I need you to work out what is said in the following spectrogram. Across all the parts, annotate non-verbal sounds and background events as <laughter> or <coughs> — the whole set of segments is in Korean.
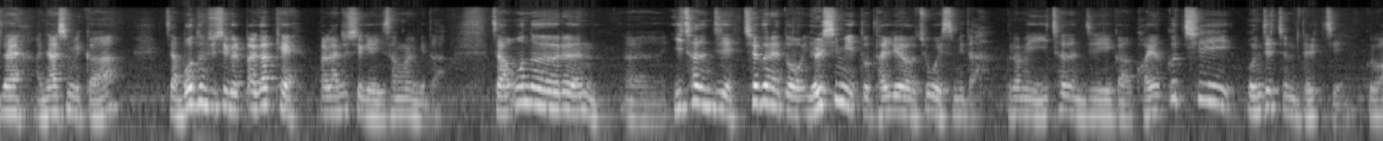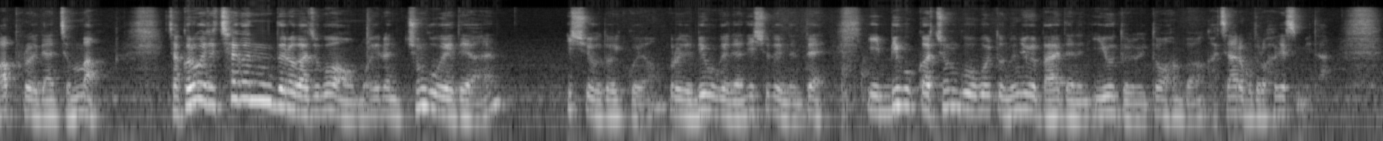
네 안녕하십니까. 자 모든 주식을 빨갛게 빨간 주식의 이상로입니다. 자 오늘은 어, 2차전지 최근에도 열심히 또 달려주고 있습니다. 그러면 2차전지가 과연 끝이 언제쯤 될지 그리고 앞으로에 대한 전망. 자 그리고 이제 최근 들어 가지고 뭐 이런 중국에 대한 이슈도 있고요. 그리고 미국에 대한 이슈도 있는데 이 미국과 중국을 또 눈여겨봐야 되는 이유들도 한번 같이 알아보도록 하겠습니다.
